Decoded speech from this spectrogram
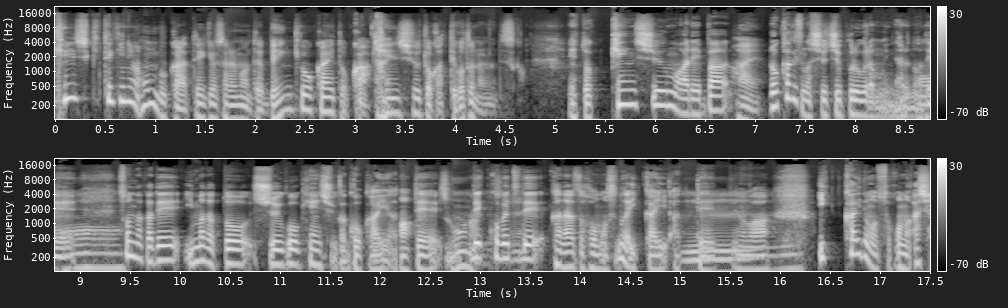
形式的には本部から提供されるものって勉強会とかはい研修とかってことになるんですか？えっと、研修もあれば、はい。6ヶ月の集中プログラムになるので、その中で今だと集合研修が5回あってで個別で必ず訪問するのが1回あってっていうのは、1回でもそこの足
